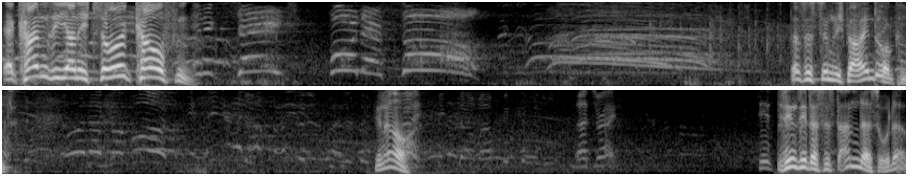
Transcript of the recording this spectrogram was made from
Er kann sie ja nicht zurückkaufen. Das ist ziemlich beeindruckend. Genau. Sehen Sie, das ist anders, oder?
